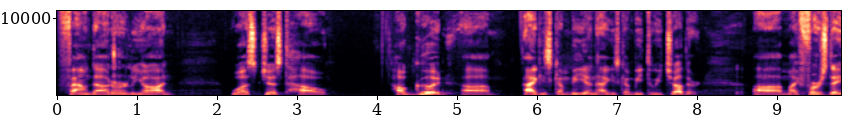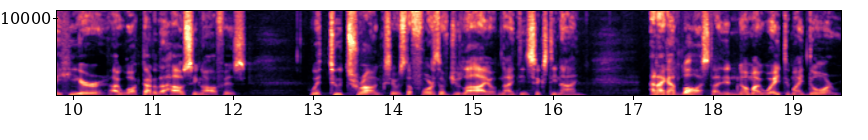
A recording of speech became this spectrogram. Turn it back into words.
found out early on was just how, how good um, Aggies can be and Aggies can be to each other. Uh, my first day here, I walked out of the housing office with two trunks. It was the 4th of July of 1969. And I got lost. I didn't know my way to my dorm.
